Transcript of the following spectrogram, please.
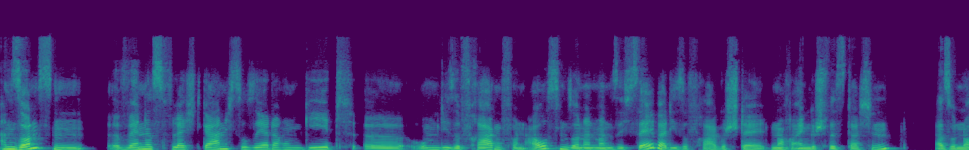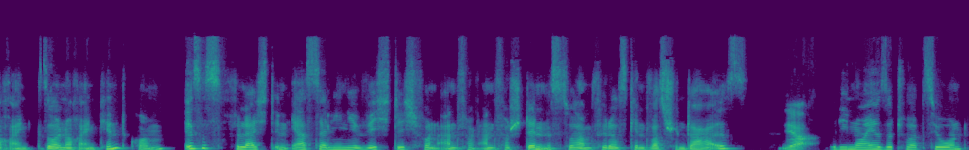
ansonsten, äh, wenn es vielleicht gar nicht so sehr darum geht, äh, um diese Fragen von außen, sondern man sich selber diese Frage stellt, noch ein Geschwisterchen, also noch ein, soll noch ein Kind kommen, ist es vielleicht in erster Linie wichtig, von Anfang an Verständnis zu haben für das Kind, was schon da ist. Ja. Für die neue Situation.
